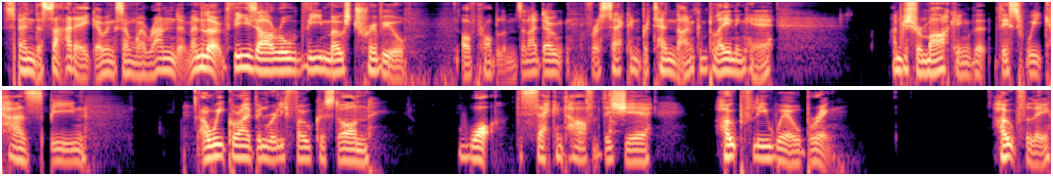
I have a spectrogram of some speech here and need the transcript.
spend a Saturday going somewhere random. And look, these are all the most trivial of problems, and I don't for a second pretend that I'm complaining here. I'm just remarking that this week has been a week where I've been really focused on what the second half of this year hopefully will bring. Hopefully,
